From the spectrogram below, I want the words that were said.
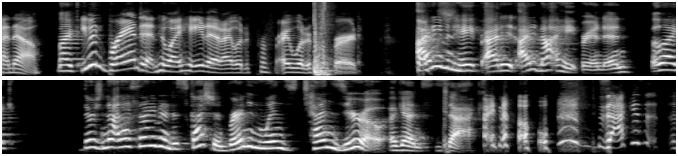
I know. Like Even Brandon, who I hated, I would have prefer- I would have preferred. I didn't even hate, I did, I did not hate Brandon, but like there's not, that's not even a discussion. Brandon wins 10-0 against Zach. I know. Zach is uh,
